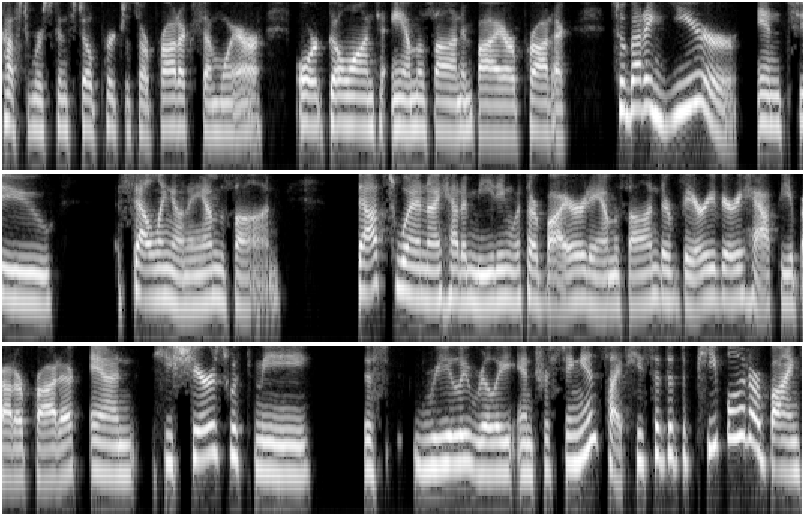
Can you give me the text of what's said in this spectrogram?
customers can still purchase our product somewhere or go on to Amazon and buy our product. So about a year into selling on Amazon, that's when I had a meeting with our buyer at Amazon. They're very very happy about our product and he shares with me this really really interesting insight. He said that the people that are buying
